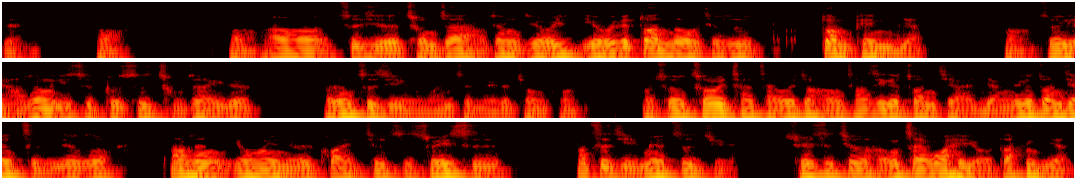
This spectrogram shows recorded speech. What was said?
人啊啊啊，自己的存在好像就有一有一个段落就是。断片一样，啊，所以好像一直不是处在一个好像自己很完整的一个状况，啊，所以所以他才会说，好像他是一个专家一样。那个专家指的就是说，他好像永远有一块，就是随时他自己也没有自觉，随时就是好像在外游荡一样，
